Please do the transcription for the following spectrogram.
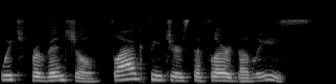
Which provincial flag features the fleur-de-lis?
